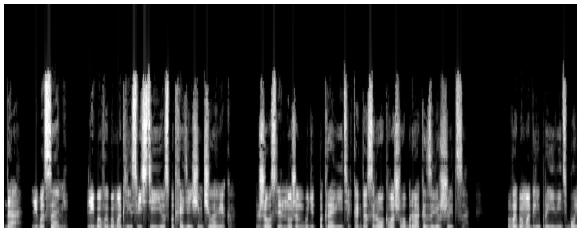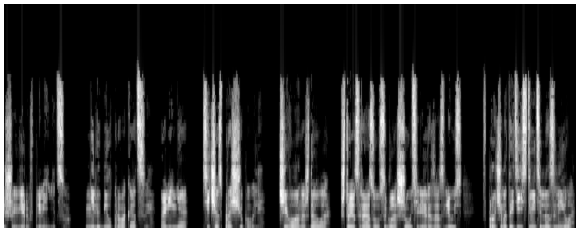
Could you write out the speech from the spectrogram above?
Да, либо сами, либо вы бы могли свести ее с подходящим человеком. Джослин нужен будет покровитель, когда срок вашего брака завершится. Вы бы могли проявить больше веры в племенницу. Не любил провокации, а меня сейчас прощупывали. Чего она ждала? Что я сразу соглашусь или разозлюсь? Впрочем, это действительно злило,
